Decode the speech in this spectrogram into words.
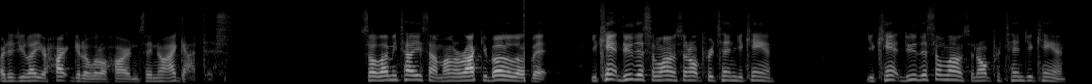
Or did you let your heart get a little hard and say, no, I got this? So let me tell you something. I'm going to rock your boat a little bit. You can't do this alone, so don't pretend you can. You can't do this alone, so don't pretend you can.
